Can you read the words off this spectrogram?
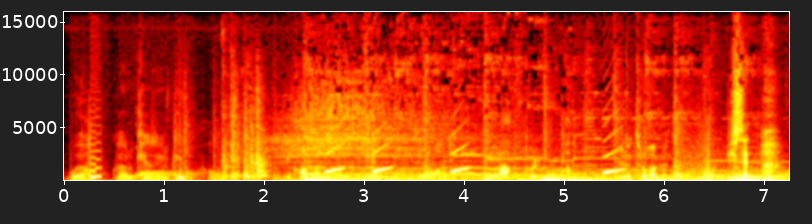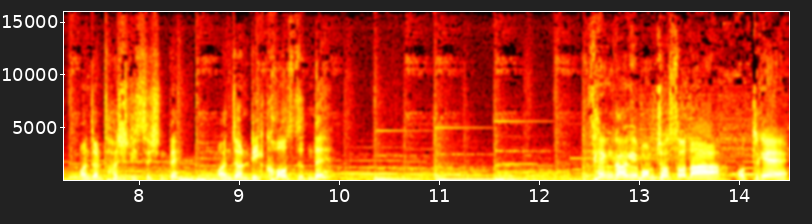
뭐야? 그냥 이렇게 해서 이렇게 하고 여기 가서 이렇게 되는 거 아니야? 아 돌. 아 일로 들어가면 리셋. 헉, 완전 다시 리셋인데? 완전 리커스인데? 생각이 멈췄어 나. 어떻게?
